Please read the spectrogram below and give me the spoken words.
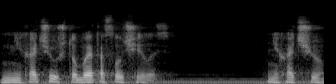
Не хочу, чтобы это случилось. Не хочу.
